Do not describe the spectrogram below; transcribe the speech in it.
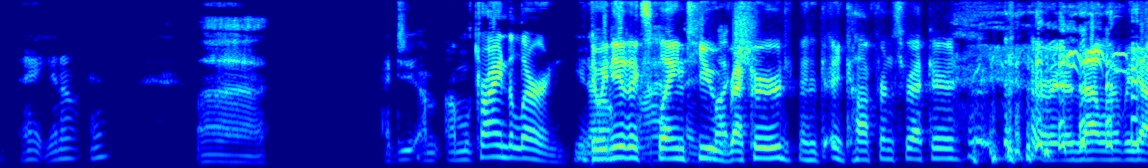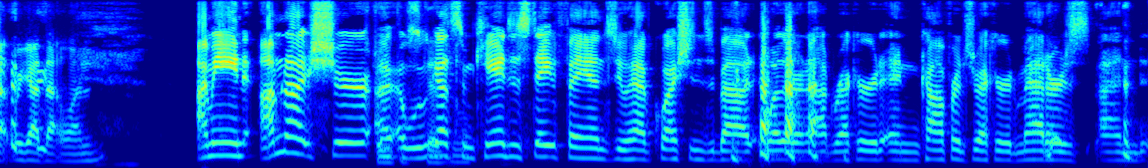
hey, you know, eh, uh, I do. I'm, I'm trying to learn. do know, we need to explain I, to you much... record and, and, conference record? or is that one we got? We got that one. I mean, I'm not sure. I, uh, we've got some Kansas State fans who have questions about whether or not record and conference record matters. And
